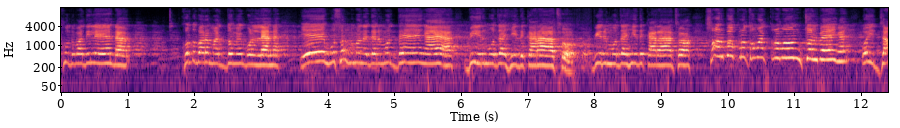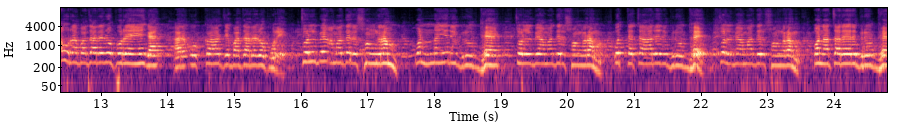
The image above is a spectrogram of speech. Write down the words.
খুদবা দিলেন। খুদবার মাধ্যমে বললেন, এ মুসলমানদের মধ্যে, বীর মুজাহিদ কারা আছো? বীর মুজাহিদ কারা আছো? সর্বপ্রথম আক্রমণ চলবে। ওই জাউরা বাজারের উপরে, আর ওকা যে বাজারের উপরে। চলবে আমাদের সংগ্রাম, অন্যায়ের বিরুদ্ধে চলবে আমাদের সংগ্রাম, অত্যাচারের বিরুদ্ধে চলবে আমাদের সংগ্রাম, অনাচারের বিরুদ্ধে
